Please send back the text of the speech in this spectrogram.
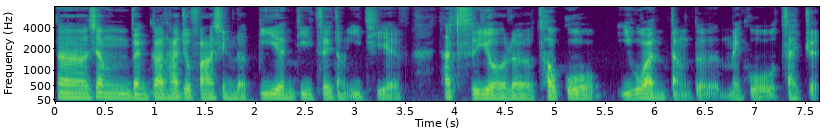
那像 Vanguard 它就发行了 BND 这档 ETF，它持有了超过一万档的美国债券，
